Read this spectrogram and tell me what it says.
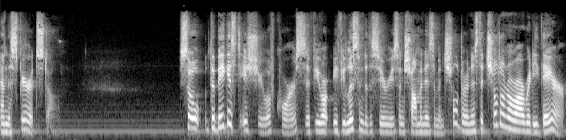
and the spirit stone. So the biggest issue, of course, if you are, if you listen to the series on shamanism and children, is that children are already there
